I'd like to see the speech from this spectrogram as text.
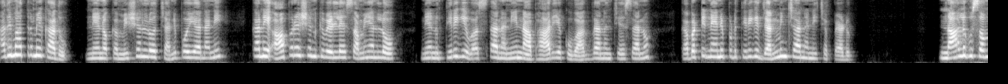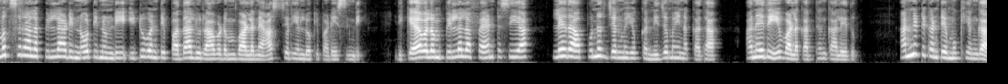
అది మాత్రమే కాదు నేనొక మిషన్లో చనిపోయానని కానీ ఆపరేషన్కి వెళ్ళే సమయంలో నేను తిరిగి వస్తానని నా భార్యకు వాగ్దానం చేశాను. కాబట్టి నేనిప్పుడు తిరిగి జన్మించానని చెప్పాడు. నాలుగు సంవత్సరాల పిల్లాడి నోటి నుండి ఇటువంటి పదాలు రావడం వాళ్ళని ఆశ్చర్యంలోకి పడేసింది. ఇది కేవలం పిల్లల ఫ్యాంటసీయా లేదా పునర్జన్మ యొక్క నిజమైన కథ అనేది వాళ్ళకు అర్థం కాలేదు. అన్నిటికంటే ముఖ్యంగా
